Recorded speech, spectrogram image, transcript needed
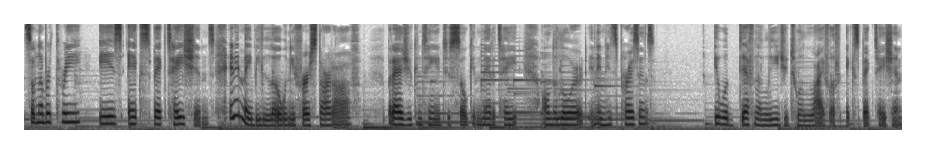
So, number three is expectations. And it may be low when you first start off, but as you continue to soak and meditate on the Lord and in His presence, it will definitely lead you to a life of expectation.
